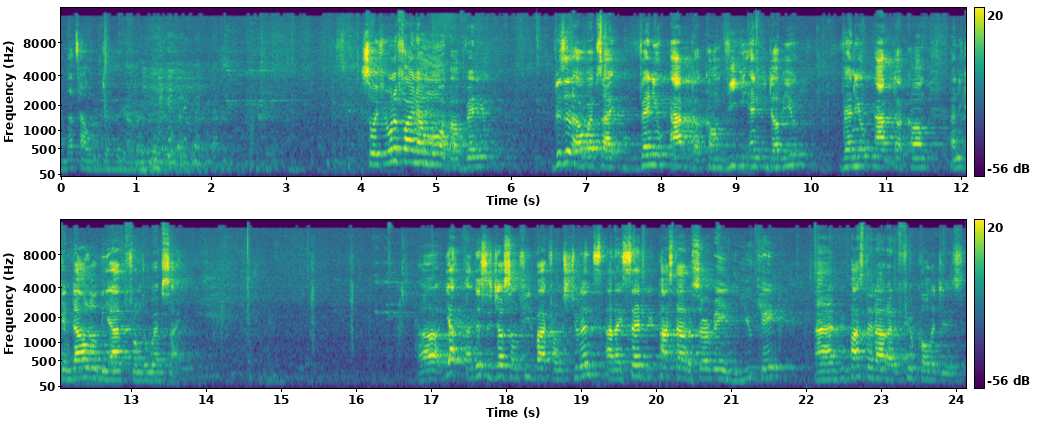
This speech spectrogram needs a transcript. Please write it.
and that's how we our revenue. So if you want to find out more about Venew, visit our website, venewapp.com, V-E-N-E-W, venewapp.com, and you can download the app from the website. Uh, yeah, and this is just some feedback from students. And I said we passed out a survey in the UK, and we passed it out at a few colleges,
